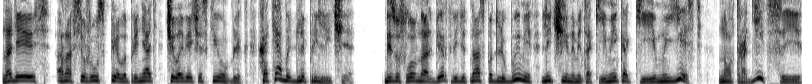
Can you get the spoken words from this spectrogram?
Надеюсь, она все же успела принять человеческий облик, хотя бы для приличия. Безусловно, Альберт видит нас под любыми личинами, такими, какие мы есть. Но традиции...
